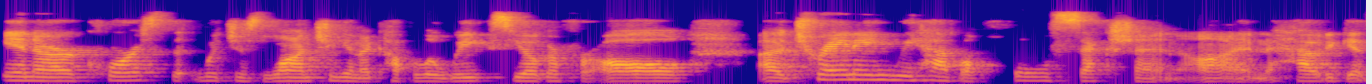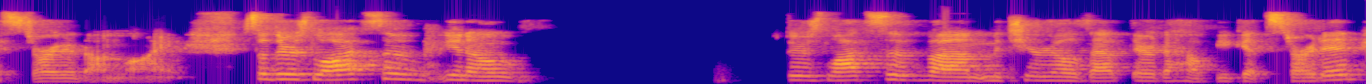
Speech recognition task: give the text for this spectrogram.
In our course that, which is launching in a couple of weeks yoga for all uh, training we have a whole section on on how to get started online. So there's lots of, you know, there's lots of um, materials out there to help you get started.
